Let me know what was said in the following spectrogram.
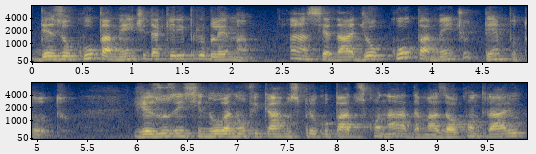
desocupa a mente daquele problema, a ansiedade ocupa a mente o tempo todo. Jesus ensinou a não ficarmos preocupados com nada, mas ao contrário,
